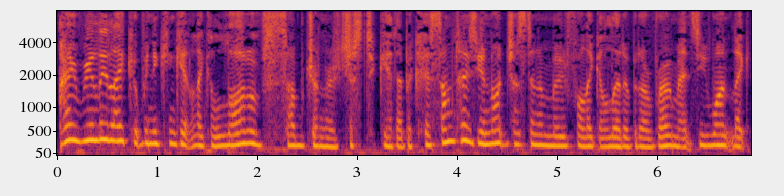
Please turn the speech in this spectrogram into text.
I really like it when you can get like a lot of subgenres just together because sometimes you're not just in a mood for like a little bit of romance. You want like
